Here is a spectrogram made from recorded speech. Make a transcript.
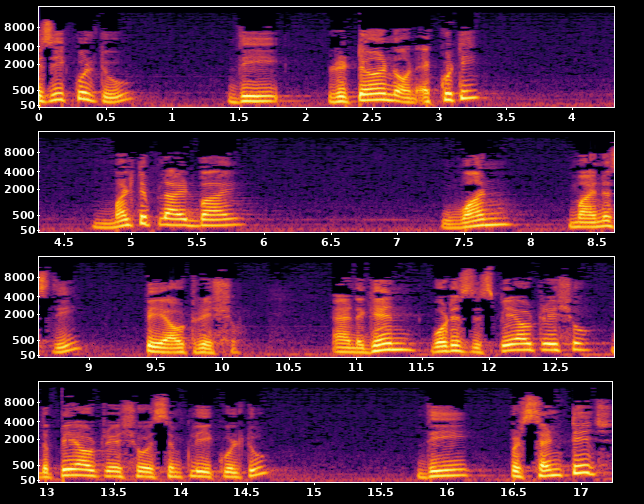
is equal to the return on equity multiplied by one minus the payout ratio and again what is this payout ratio the payout ratio is simply equal to the percentage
